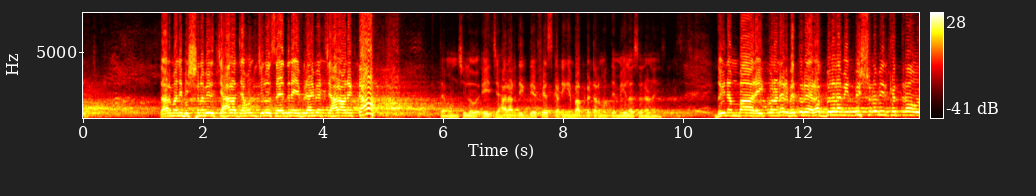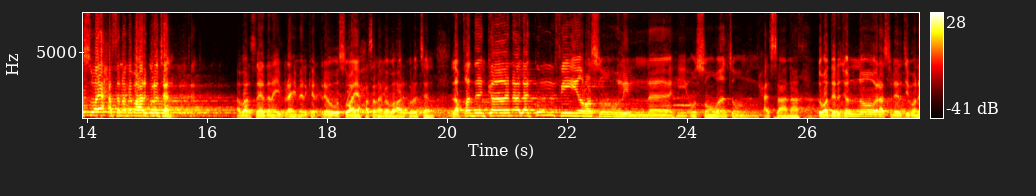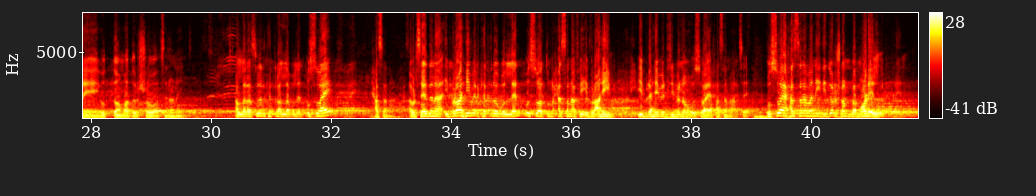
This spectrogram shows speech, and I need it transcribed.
তার মানে বিশ্বনবীর চেহারা যেমন ছিল সাইদানা ইব্রাহিমের চেহারা অনেকটা তেমন ছিল। এই চেহারার দিক দিয়ে ফেস কাটিং এ বাপ বেটার মধ্যে মিল আছে না নাই? দুই নাম্বার, এই কোরআনের ভেতরে রব্বুল আলামিন বিশ্বনবীর ক্ষেত্রে ওসওয়ায়ে হাসানা ব্যবহার করেছেন। আবার সৈয়দনা ইব্রাহিমের ক্ষেত্রে ওসওয়ায়ে হাসানা ব্যবহার করেছেন। লাকাদ কানা লাকুম ফি রাসূলিল্লাহি উসওয়াতুন হাসানা। তোমাদের জন্য রাসূলের জীবনে উত্তম আদর্শ আছে না নাই? আল্লাহ রাসূলের ক্ষেত্রে আল্লাহ বললেন, উসওয়ায়ে হাসানা। আবার সৈয়দনা ইব্রাহিমের ক্ষেত্রেও বললেন, উসওয়াতুন হাসানা ফি ইব্রাহিম। ইব্রাহিমের জীবনেও উসওয়ায়ে হাসানা আছে। উসওয়ায়ে হাসানা মানে নিদর্শন বা মডেল।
